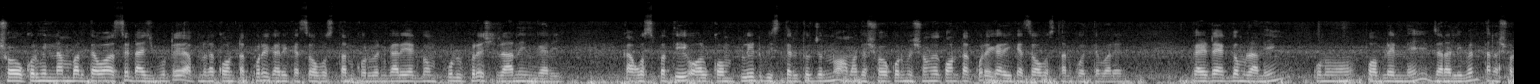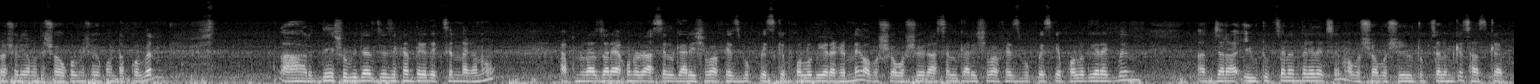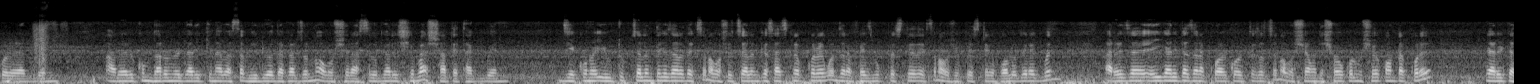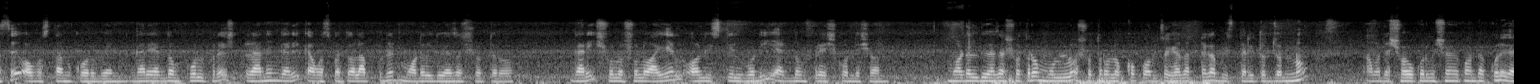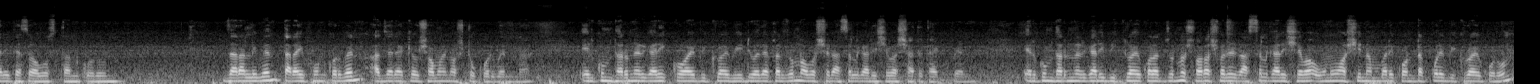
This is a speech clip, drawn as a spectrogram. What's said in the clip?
সহকর্মীর নাম্বার দেওয়া আছে ড্যাশবোর্ডে, আপনারা কন্ট্যাক্ট করে গাড়ির কাছে অবস্থান করবেন। গাড়ি একদম ফুল ফ্রেশ রানিং গাড়ি। কাগজপাতি অল কমপ্লিট বিস্তারিতর জন্য আমাদের সহকর্মীর সঙ্গে কন্ট্যাক্ট করে গাড়ির কাছে অবস্থান করতে পারেন। গাড়িটা একদম রানিং কোনো প্রবলেম নেই। যারা নেবেন, তারা সরাসরি আমাদের সহকর্মীর সঙ্গে কন্ট্যাক্ট করবেন। আর দেশ সুবিধার যে যেখান থেকে দেখছেন না কেন, আপনারা যারা এখনও রাসেল গাড়ি সেবা ফেসবুক পেজকে ফলো দিয়ে রাখেন নাই, অবশ্যই অবশ্যই রাসেল গাড়ি সেবা ফেসবুক পেজকে ফলো দিয়ে রাখবেন। আর যারা ইউটিউব চ্যানেল থেকে দেখছেন, অবশ্যই অবশ্যই ইউটিউব চ্যানেলকে সাবস্ক্রাইব করে রাখবেন। আর এরকম ধরনের গাড়ি কেনা বেচা ভিডিও দেখার জন্য অবশ্যই রাসেল গাড়ি সেবার সাথে থাকবেন। যে কোনো ইউটিউব চ্যানেল থেকে যারা দেখছেন, অবশ্যই চ্যানেলকে সাবস্ক্রাইব করে রাখবেন। যারা ফেসবুক পেজ থেকে দেখছেন, অবশ্যই পেজটাকে ফলো দিয়ে রাখবেন। আর এই যে, এই গাড়িটা যারা ক্রয় করতে চাচ্ছেন অবশ্যই আমাদের সহকর্মীর সঙ্গে কন্ট্যাক্ট করে গাড়ির কাছে অবস্থান করবেন। গাড়ি একদম ফুল ফ্রেশ রানিং গাড়ি, কাগজপত্র আপ টু ডেট মডেল দুই হাজার সতেরো। গাড়ি ষোলো ষোলো আইএল অল স্টিল বডি একদম ফ্রেশ কন্ডিশন মডেল দুই হাজার সতেরো, মূল্য সতেরো লক্ষ পঞ্চাশ হাজার টাকা বিস্তারিতর জন্য আমাদের সহকর্মীর সঙ্গে কন্ট্যাক্ট করে গাড়ির কাছে অবস্থান করুন। যারা নেবেন তারাই ফোন করবেন আর যারা কেউ সময় নষ্ট করবেন না। এরকম ধরনের গাড়ি ক্রয় বিক্রয় ভিডিও দেখার জন্য অবশ্যই রাসেল গাড়ি সেবার সাথে থাকবেন। এরকম ধরনের গাড়ি বিক্রয় করার জন্য সরাসরি রাসেল গাড়ি সেবা উনআশি নম্বরে কন্ট্যাক্ট করে বিক্রয় করুন।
